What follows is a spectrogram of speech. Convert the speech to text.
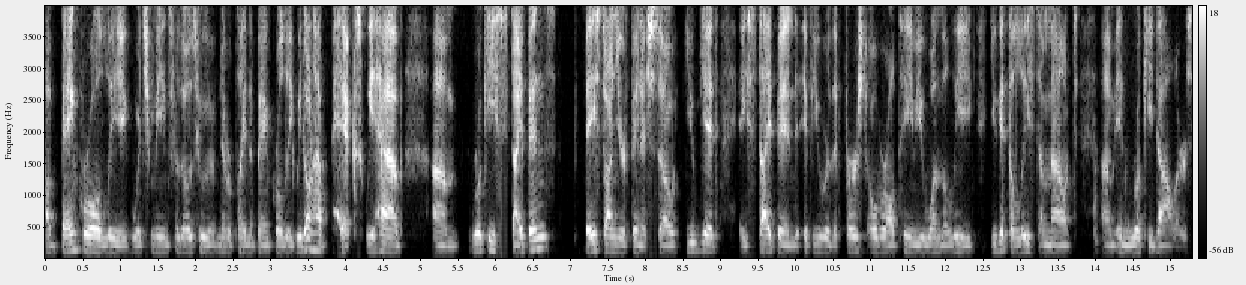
a bankroll league which means for those who have never played in a bankroll league we don't have picks. We have um, rookie stipends based on your finish. So you get a stipend if you were the first overall team you won the league you get the least amount um, in rookie dollars.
